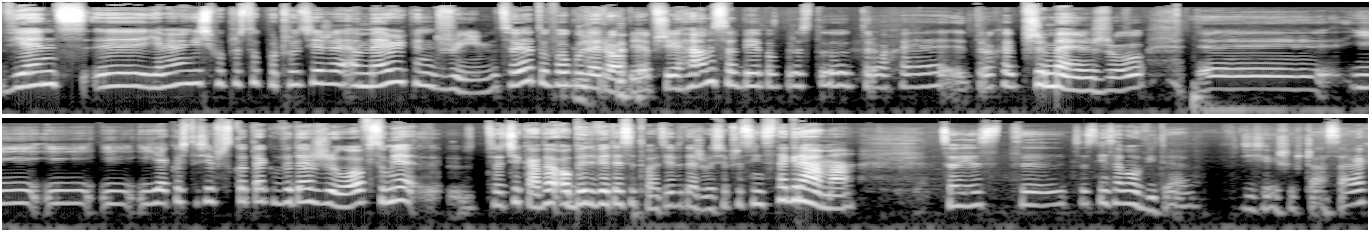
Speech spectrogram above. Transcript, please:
Więc y, ja miałam jakieś po prostu poczucie, że American Dream, co ja tu w ogóle robię? Przyjechałam sobie po prostu trochę, trochę przy mężu y, i, i, i jakoś to się wszystko tak wydarzyło. W sumie, co ciekawe, obydwie te sytuacje wydarzyły się przez Instagrama, co jest, y, co jest niesamowite dzisiejszych czasach,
